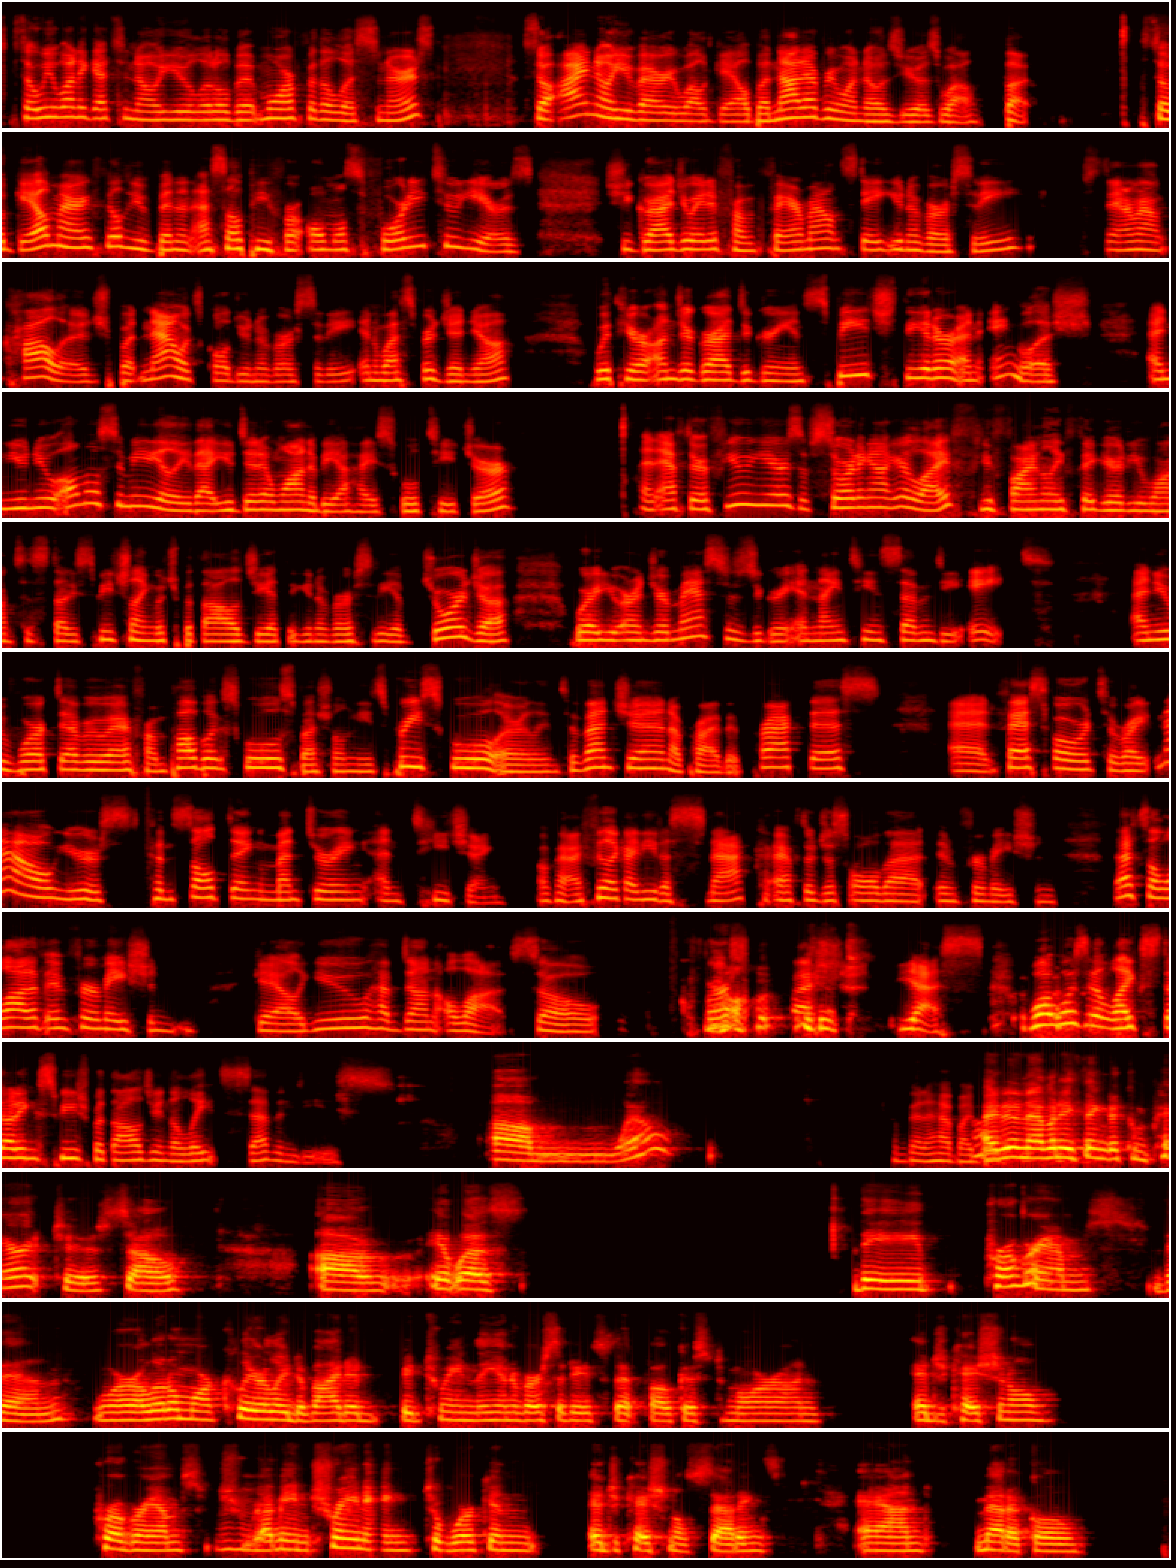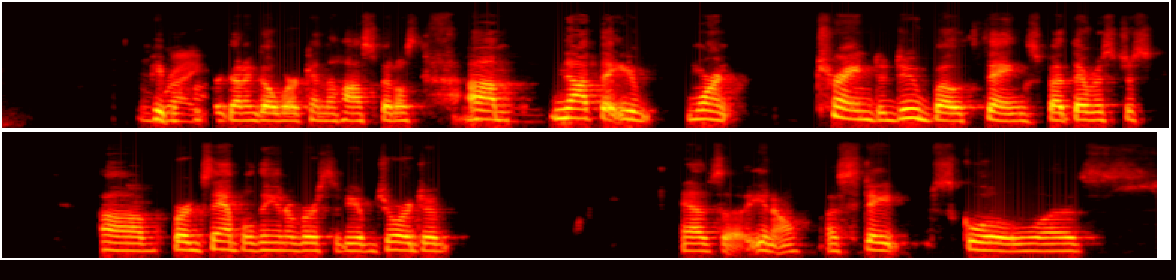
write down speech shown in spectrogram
So we want to get to know you a little bit more for the listeners. So I know you very well, Gail, but not everyone knows you as well. But so Gail Merrifield, you've been an SLP for almost 42 years. She graduated from Fairmont State University, Fairmont College, but now it's called University in West Virginia, with your undergrad degree in speech, theater, and English. And you knew almost immediately that you didn't want to be a high school teacher. And after a few years of sorting out your life, you finally figured you want to study speech language pathology at the University of Georgia, where you earned your master's degree in 1978. And you've worked everywhere from public school, special needs preschool, early intervention, a private practice. And fast forward to right now, you're consulting, mentoring, and teaching. Okay, I feel like I need a snack after just all that information. That's a lot of information, Gail, you have done a lot. So, first No. question yes. What was it like studying speech pathology in the late 70s? um, well, I'm going to have my. I didn't have anything to compare it to, so um, it was the programs then were a little more clearly divided between the universities that focused more on educational programs tr- i mean training to work in educational settings and medical people Right. who are going to go work in the hospitals um, Mhm. not that you weren't trained to do both things, but there was just, uh, for example, the University of Georgia, as a you know a state school, was,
